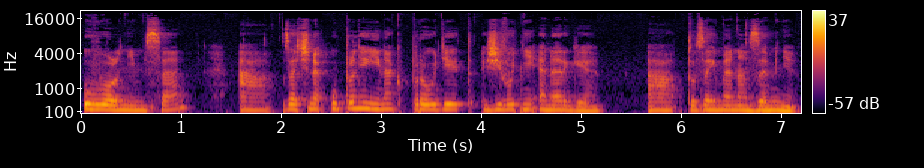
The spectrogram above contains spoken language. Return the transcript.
uvolním se a začne úplně jinak proudit životní energie, a to zejména země.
